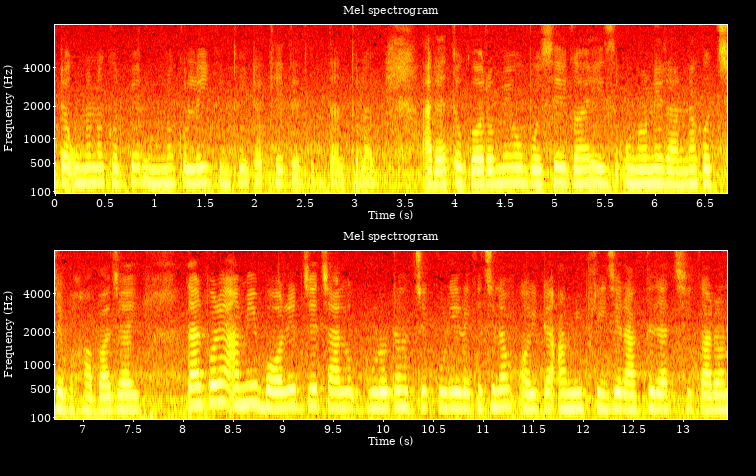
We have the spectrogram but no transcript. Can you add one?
এটা উনুনে করবে, আর উনুনে করলেই কিন্তু এটা খেতে দুর্দান্ত লাগে। আর এত গরমেও বসে গাইজ উনুনে রান্না করছে, ভাবা যায়। তারপরে আমি বরের যে চাল গুঁড়োটা হচ্ছে কুড়িয়ে রেখেছিলাম, ওইটা আমি ফ্রিজে রাখতে যাচ্ছি। কারণ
